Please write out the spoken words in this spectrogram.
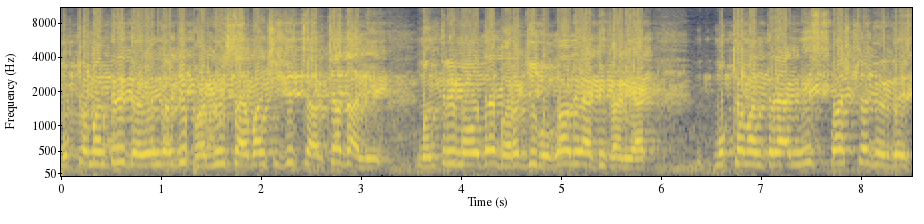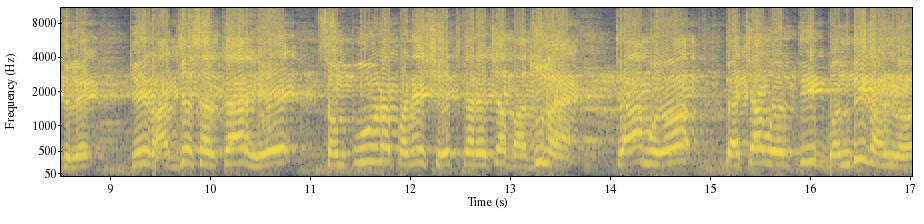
मुख्यमंत्री देवेंद्रजी फडणवीस साहेबांशी जी चर्चा झाली मंत्री महोदय भरतजी गोगावले या ठिकाणी आहेत मुख्यमंत्र्यांनी स्पष्ट निर्देश दिले की राज्य सरकार हे संपूर्णपणे शेतकऱ्याच्या बाजूने आहे. त्यामुळं त्याच्यावरती बंदी घालणं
